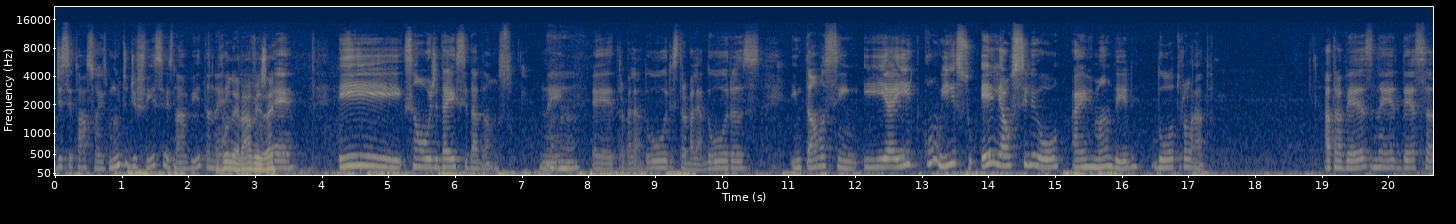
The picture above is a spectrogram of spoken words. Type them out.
de situações muito difíceis na vida, né? Vulneráveis, né? É. E são hoje dez cidadãos, né? Uhum. É, trabalhadores, trabalhadoras. Então, assim, e aí com isso ele auxiliou a irmã dele do outro lado. Através né, dessa,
